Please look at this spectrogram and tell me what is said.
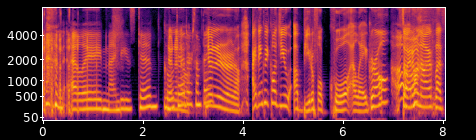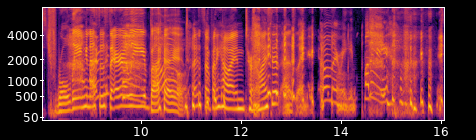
An LA 90s kid, cool No, no, kid no. or something? No, no, no, no, no. I think we called you a beautiful, cool LA girl. So I Oh. don't know if that's trolling necessarily, oh, but Oh, it's so funny how I internalized it. I was like, oh, they're making fun of me.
